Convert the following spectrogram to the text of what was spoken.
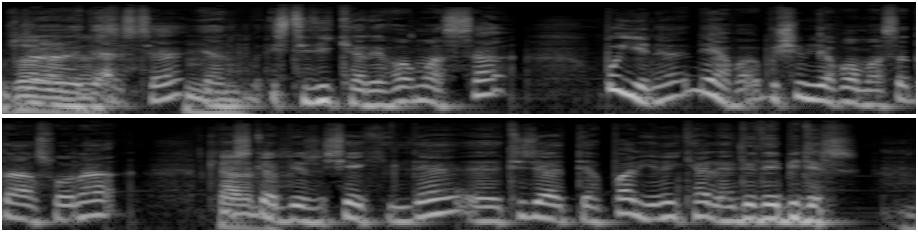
zarar, zarar ederse Hı-hı. yani istediği kar yapamazsa bu yine ne yapar? Bu şimdi yapamazsa daha sonra başka Kârdır. bir şekilde e, ticaret yapar yine kar elde edebilir. Hı-hı.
